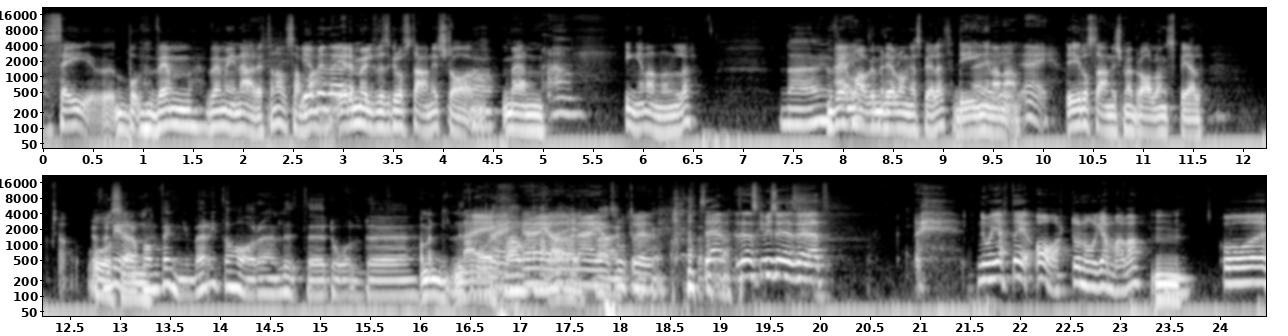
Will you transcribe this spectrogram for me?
säg, vem, vem är i närheten av samma? Menar- Är det möjligtvis Grostanic då? Ja. Men ingen annan eller? Nej, Vem Nej. har vi med det långa spelet? Det är ingen nej, annan. Nej. Det är Grostanic med bra långt spel. Ja. jag funderar sen- på om Wängberg inte har en lite dold... eh, Ja, men lite nej. dold- Nej, han- nej, ja, nej, jag tror inte det. okej. Sen, sen ska vi säga så här att... Noah Jatta är 18 år gammal va? Mm. Och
